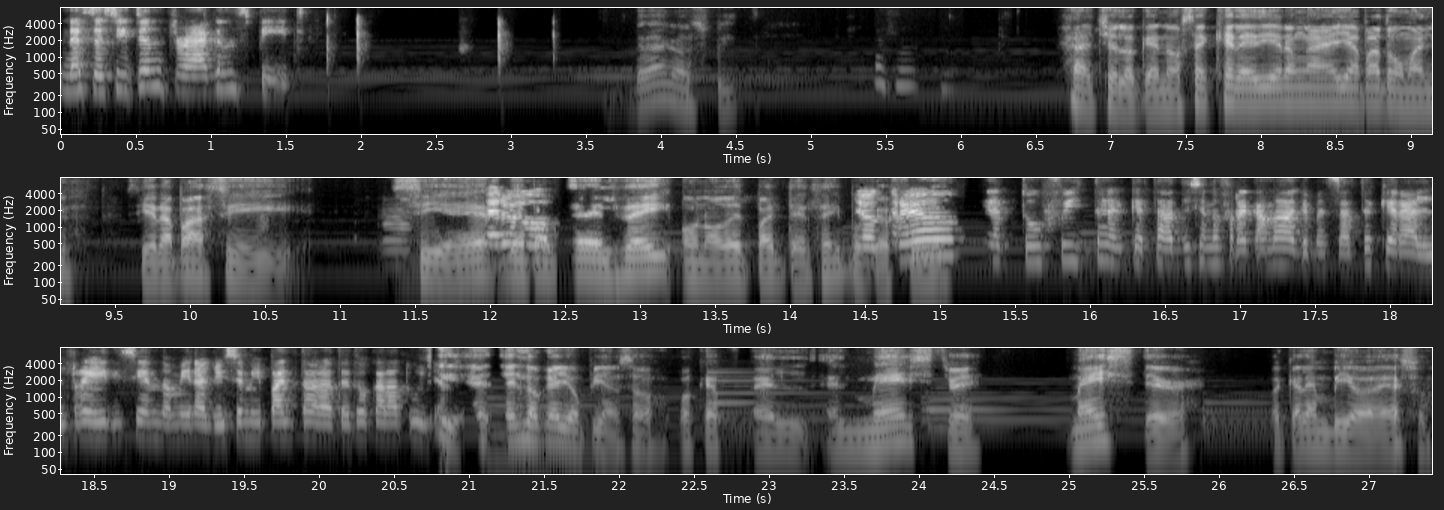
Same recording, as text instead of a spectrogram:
Necesito un Dragon Speed. Dragon Speed. Lo que no sé es qué le dieron a ella para tomar. Si era para si, ah. si es de parte del rey o no de parte del rey. Yo creo que tú fuiste el que estabas diciendo fracamada, que pensaste que era el rey diciendo, mira, yo hice mi parte, ahora te toca la tuya. Sí, es, lo que yo pienso. Porque el, el maestre, maester porque le envió eso.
